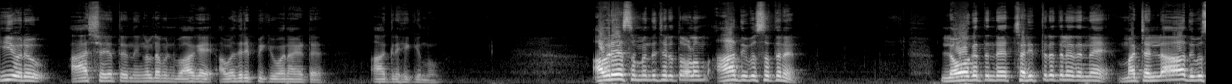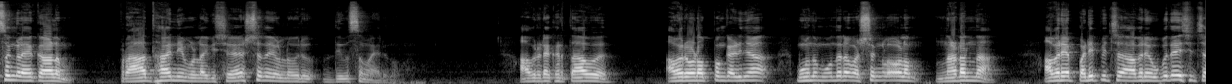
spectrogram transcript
ഈ ഒരു ആശയത്തെ നിങ്ങളുടെ മുൻപാകെ അവതരിപ്പിക്കുവാനായിട്ട് ആഗ്രഹിക്കുന്നു. അവരെ സംബന്ധിച്ചിടത്തോളം ആ ദിവസത്തിന് ലോകത്തിന്റെ ചരിത്രത്തിലെ തന്നെ മറ്റെല്ലാ ദിവസങ്ങളെക്കാളും പ്രാധാന്യമുള്ള വിശേഷതയുള്ള ഒരു ദിവസമായിരുന്നു. അവരുടെ കർത്താവ് അവരോടൊപ്പം കഴിഞ്ഞ മൂന്ന് മൂന്നര വർഷങ്ങളോളം നടന്ന അവരെ പഠിപ്പിച്ച അവരെ ഉപദേശിച്ച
